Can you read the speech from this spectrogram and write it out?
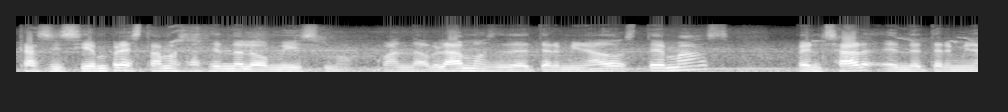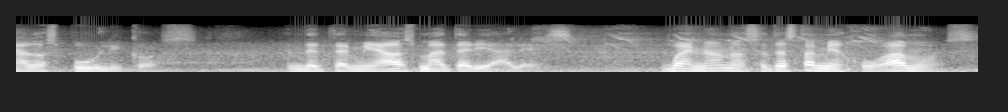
casi siempre estamos haciendo lo mismo. Cuando hablamos de determinados temas, pensar en determinados públicos, en determinados materiales. Bueno, nosotros también jugamos,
